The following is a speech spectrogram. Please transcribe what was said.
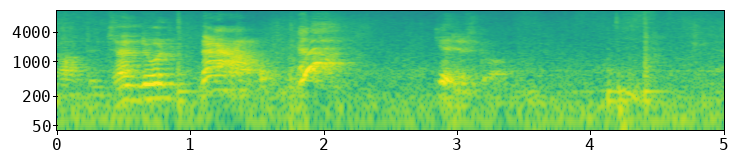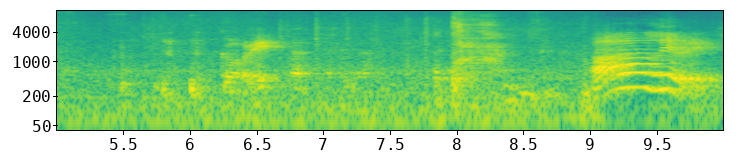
you've to tend to it now. Get his going. Got it. Ah, Leary.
